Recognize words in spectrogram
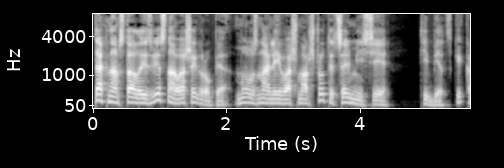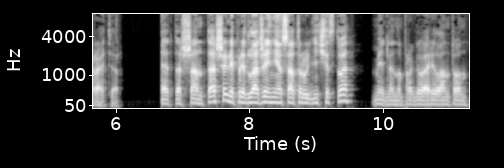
Так нам стало известно о вашей группе. Мы узнали и ваш маршрут, и цель миссии — Тибетский кратер. — Это шантаж или предложение сотрудничества? — медленно проговорил Антон.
